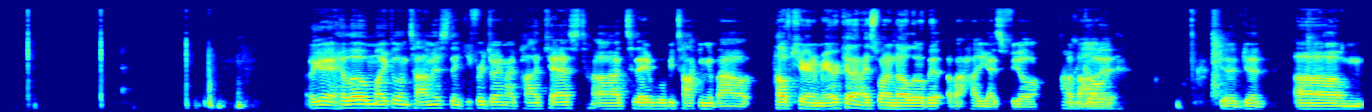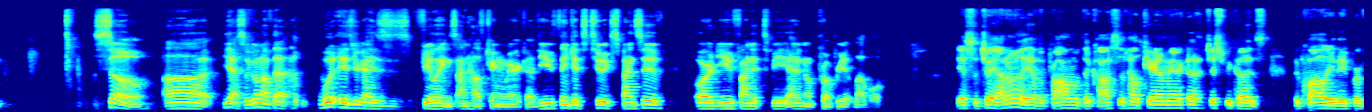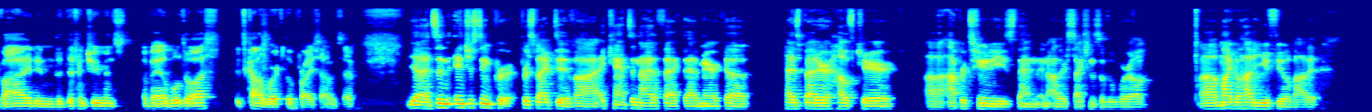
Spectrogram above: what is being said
Okay, hello, Michael and Thomas. Thank you for joining my podcast. Uh, today, we'll be talking about healthcare in America, and I just want to know a little bit about how you guys feel How's about it, it. Good, good. Um, so Uh, yeah. So going off that, what is your guys' feelings on healthcare in America? Do you think it's too expensive, or do you find it to be at an appropriate level? Yeah, so Trey, I don't really have a problem with the cost of healthcare in America, just because the quality they provide and the different treatments available to us, it's kind of worth the price, I would say. Yeah, it's an interesting per- perspective. Uh, I can't deny the fact that America has better healthcare uh, opportunities than in other sections of the world. Uh, Michael, how do you feel about it?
